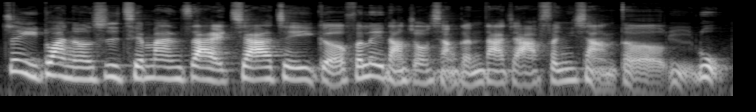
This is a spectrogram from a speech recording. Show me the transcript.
这一段呢，是千曼在家这一个分类当中想跟大家分享的语录。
